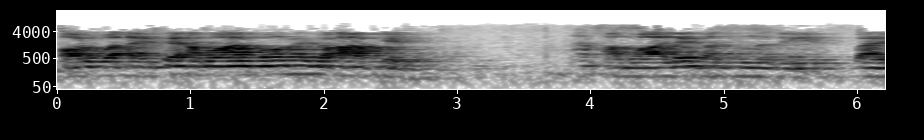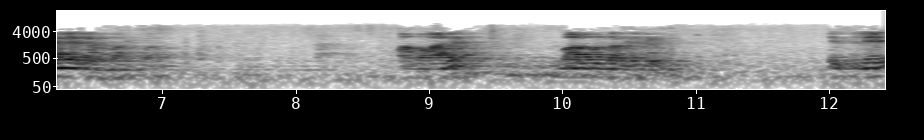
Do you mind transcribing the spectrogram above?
اور وہ ایسے اموال کون ہیں جو آپ کے اموال بن نظیر پہلے نمبر پر۔ اموال بن نظیر اس لیے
